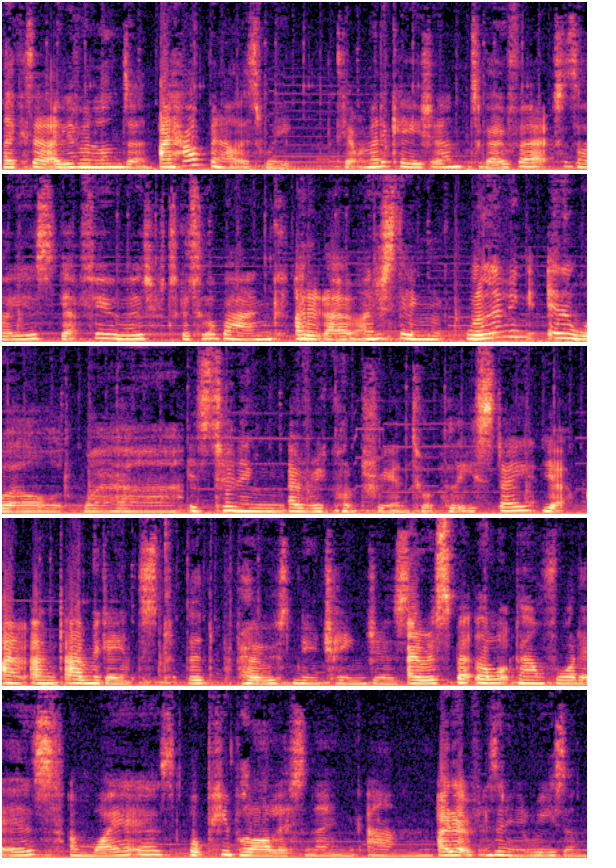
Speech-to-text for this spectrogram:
Like I said, I live in London. I have been out this week to get my medication, to go for exercise, get food, to go to a bank. I don't know, I just think we're living in a world where it's turning every country into a police state. Yeah, I'm, I'm, I'm against the proposed new changes. I respect the lockdown for what it is and why it is, but people are listening and I don't think there's any reason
